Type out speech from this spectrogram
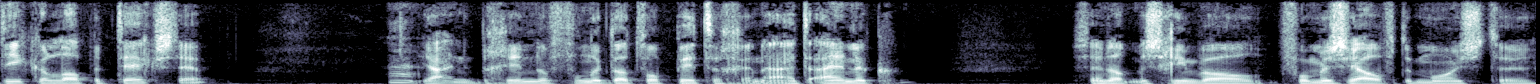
dikke lappen tekst heb. Ja, ja in het begin vond ik dat wel pittig. En uiteindelijk zijn dat misschien wel voor mezelf de mooiste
